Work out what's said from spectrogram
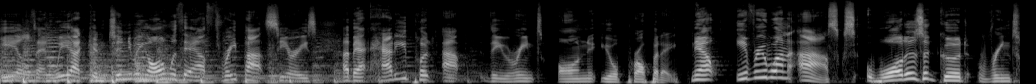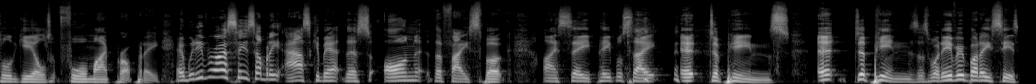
yield. And we are continuing on with our three part series about how do you put up the rent on your property. Now, everyone asks, what is a good rental yield for my property? And whenever I see somebody ask about this on the Facebook, I see people say, it depends. It depends, is what everybody says.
